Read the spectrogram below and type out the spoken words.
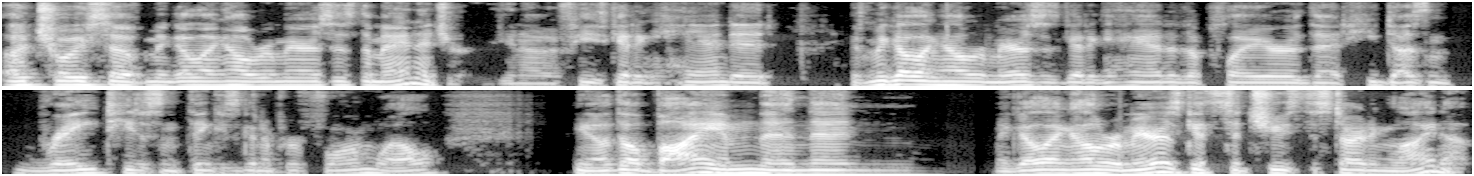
a choice of Miguel Angel Ramirez as the manager. You know, if he's getting handed, if Miguel Angel Ramirez is getting handed a player that he doesn't rate, he doesn't think is going to perform well, you know, they'll buy him and then Miguel Angel Ramirez gets to choose the starting lineup.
